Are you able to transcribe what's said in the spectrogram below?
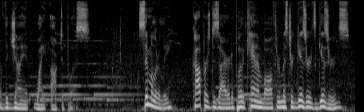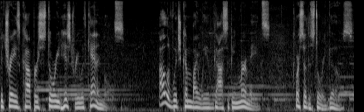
of the giant white octopus. Similarly, Copper's desire to put a cannonball through Mr. Gizzard's gizzards betrays Copper's storied history with cannonballs, all of which come by way of gossiping mermaids, or so the story goes.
